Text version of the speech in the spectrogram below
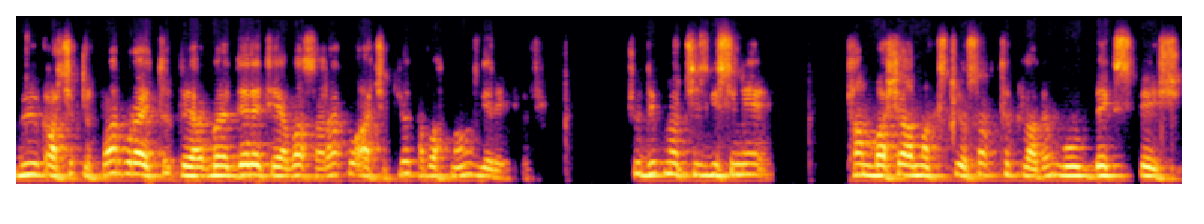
büyük açıklık var. Burayı tıklayarak böyle DLT'ye basarak bu açıklığı kapatmamız gerekiyor. Şu dipnot çizgisini tam başa almak istiyorsak tıkladım. Bu backspace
